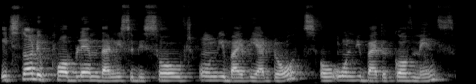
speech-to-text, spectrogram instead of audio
it's not a problem that needs to be solved only by the adults or only by the governments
